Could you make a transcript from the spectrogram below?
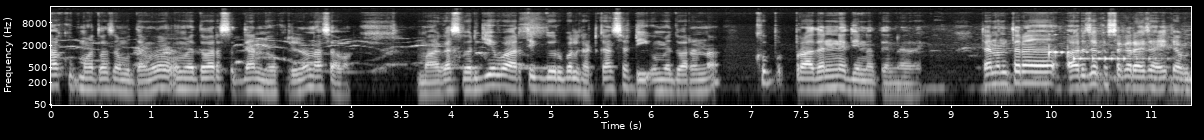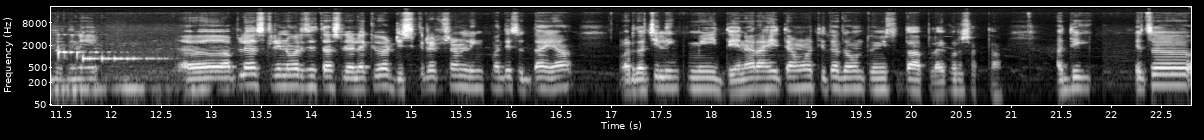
हा खूप महत्त्वाचा मुद्दा आहे. उमेदवार सध्या नोकरीला नसावा. मागासवर्गीय व आर्थिक दुर्बल घटकांसाठी उमेदवारांना खूप प्राधान्य देण्यात येणार आहे. त्यानंतर अर्ज कसा करायचा आहे त्या पद्धतीने? आपल्या स्क्रीनवर येत असलेल्या किंवा डिस्क्रिप्शन लिंकमध्ये सुद्धा या अर्जाची लिंक मी देणार आहे. त्यामुळे तिथं जाऊन तुम्ही सुद्धा अप्लाय करू शकता. अधिक याचं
